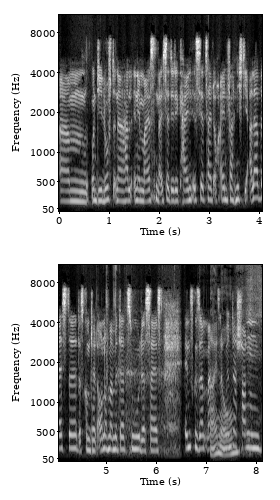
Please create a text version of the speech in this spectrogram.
Ähm, und die Luft in, der Halle, in den meisten Leichtathletikhallen ist jetzt halt auch einfach nicht die allerbeste. Das kommt halt auch nochmal mit dazu. Das heißt, insgesamt macht es im Winter schon,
